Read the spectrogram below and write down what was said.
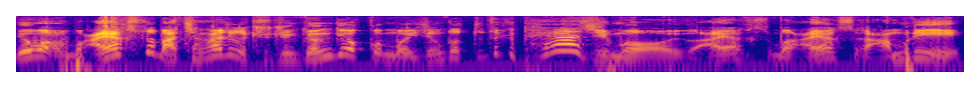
어? 이거 뭐 아약스도 마찬가지고 주중 경기였고 뭐 이 정도 두둑이 패야지 뭐 이거 아약스 뭐 아약스가 아무리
